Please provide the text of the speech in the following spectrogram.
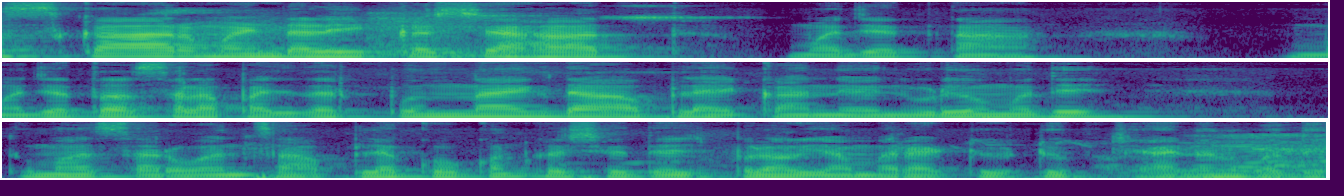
नमस्कार मंडळी कसे आहात? मजेत ना? मजेत असायला पाहिजे. तर पुन्हा एकदा आपल्या एका नवीन व्हिडिओमध्ये तुम्हा सर्वांचं आपल्या कोकण कसे देश ब्लॉग या मराठी यूट्यूब चॅनलमध्ये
